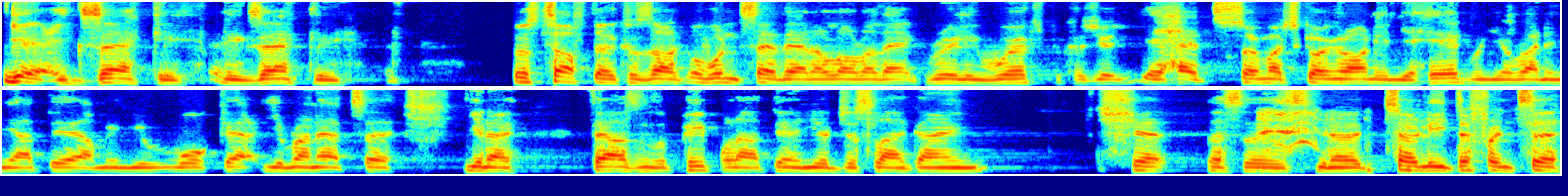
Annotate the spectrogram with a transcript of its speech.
Yeah, exactly, exactly. It was tough though because I wouldn't say that a lot of that really worked because you, you, had so much going on in your head when you're running out there. I mean, you walk out, you run out to you know thousands of people out there, and you're just like going, "Shit, this is you know totally different to,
